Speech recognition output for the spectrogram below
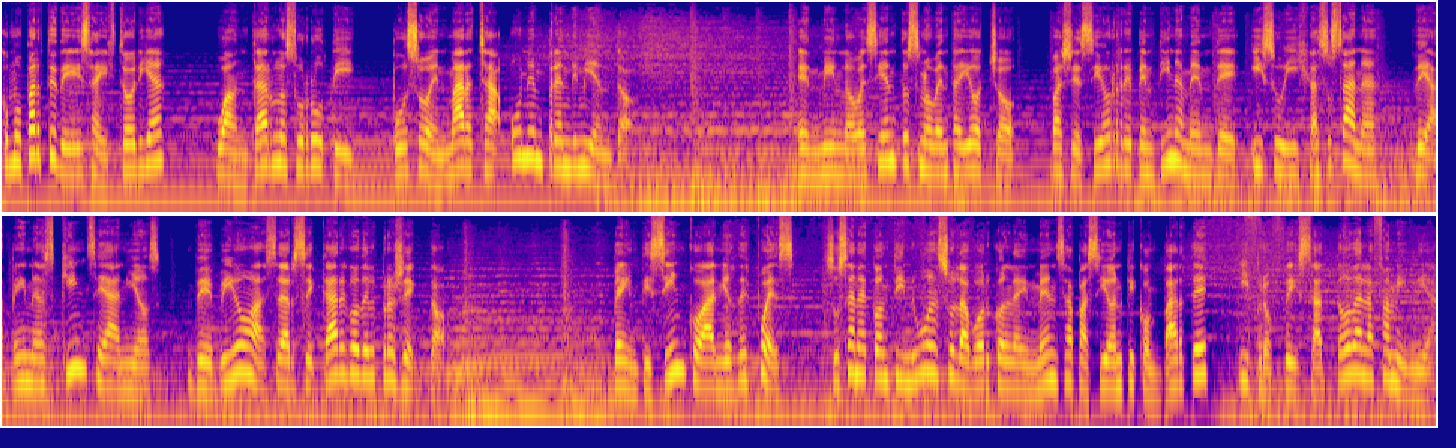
Como parte de esa historia, Juan Carlos Urruti puso en marcha un emprendimiento. En 1998 falleció repentinamente y su hija Susana, de apenas 15 años, debió hacerse cargo del proyecto. 25 años después, Susana continúa su labor con la inmensa pasión que comparte y profesa toda la familia.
